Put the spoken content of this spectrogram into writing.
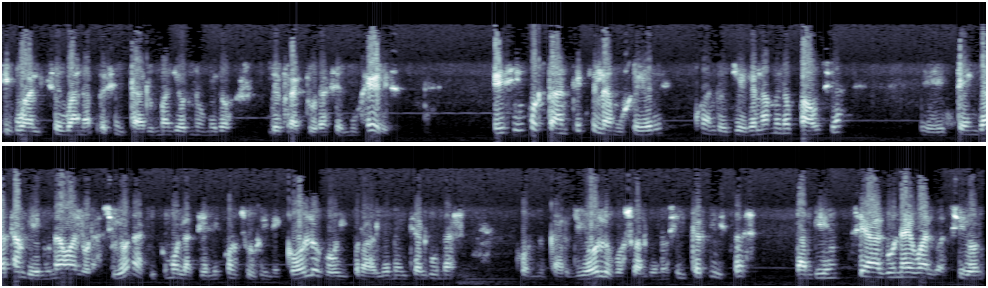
igual se van a presentar un mayor número de fracturas en mujeres. Es importante que la mujer cuando llegue a la menopausia eh, tenga también una valoración, así como la tiene con su ginecólogo y probablemente algunas con cardiólogos o algunos internistas, también se haga una evaluación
